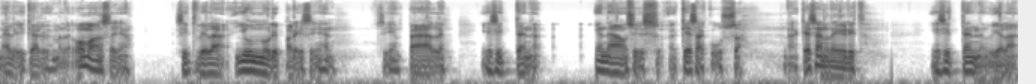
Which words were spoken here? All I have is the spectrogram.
näille ikäryhmälle omansa, ja sitten vielä junnuripari siihen, siihen päälle. Ja sitten, ja nämä on siis kesäkuussa nämä kesän leirit, ja sitten vielä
